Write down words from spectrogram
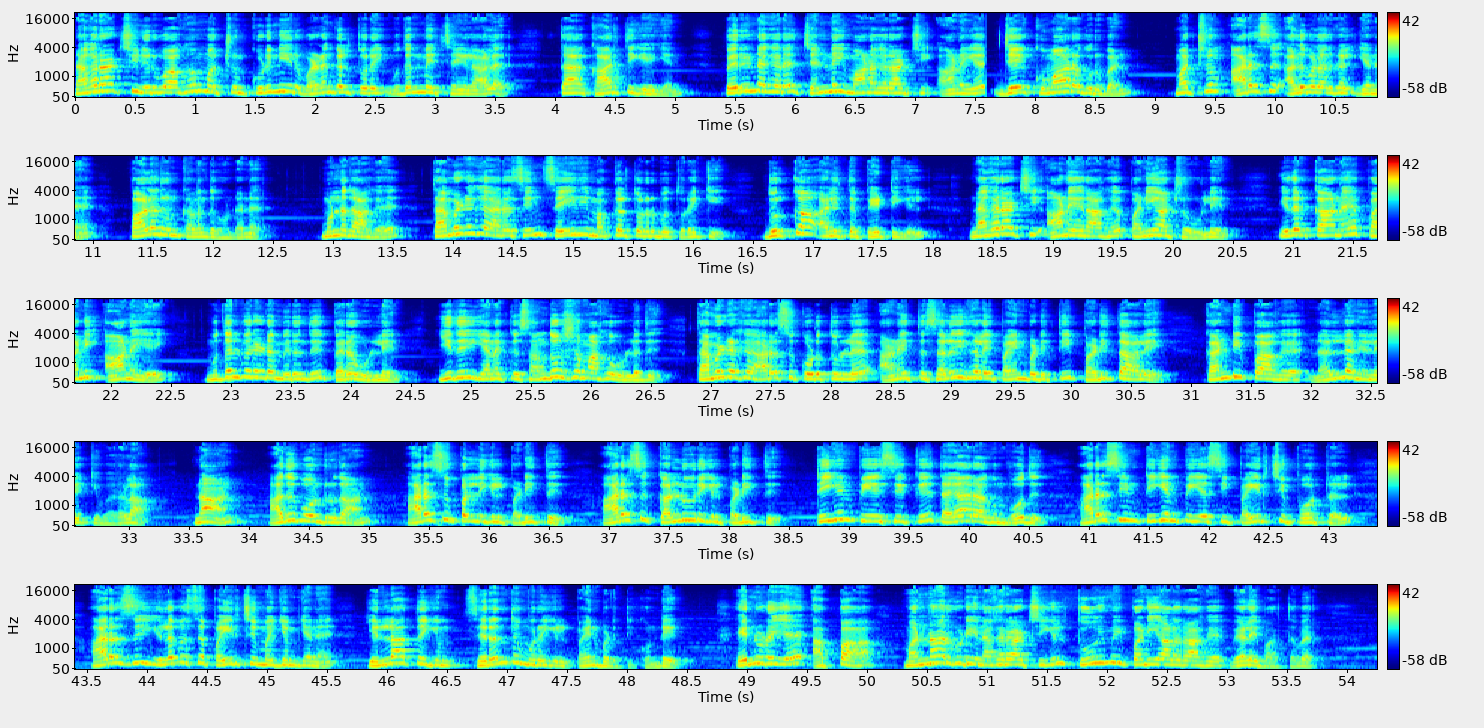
நகராட்சி நிர்வாகம் மற்றும் குடிநீர் வழங்கல் துறை முதன்மை செயலாளர் த. கார்த்திகேயன் பெருநகர சென்னை மாநகராட்சி ஆணையர் ஜே. குமாரகுருபன் மற்றும் அரசு அலுவலர்கள் என பலரும் கலந்து கொண்டனர். முன்னதாக தமிழக அரசின் செய்தி மக்கள் தொடர்பு துறைக்கு துர்கா அளித்த பேட்டியில் நகராட்சி ஆணையராக பணியாற்ற உள்ளேன். இதற்கான பணி ஆணையை முதல்வரிடமிருந்து பெற உள்ளேன். இது எனக்கு சந்தோஷமாக உள்ளது. தமிழக அரசு கொடுத்துள்ள அனைத்து சலுகைகளை பயன்படுத்தி படித்தாலே கண்டிப்பாக நல்ல நிலைக்கு வரலாம். நான் அதுபோன்றுதான் அரசு பள்ளியில் படித்து அரசு கல்லூரியில் படித்து டிஎன்பிஎஸ்சிக்கு தயாராகும் போது அரசின் டிஎன்பிஎஸ்சி பயிற்சி போர்ட்டல் அரசு இலவச பயிற்சி மையம் என எல்லாத்தையும் சிறந்த முறையில் பயன்படுத்தி கொண்டேன். என்னுடைய அப்பா மன்னார்குடி நகராட்சியில் தூய்மை பணியாளராக வேலை பார்த்தவர்.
